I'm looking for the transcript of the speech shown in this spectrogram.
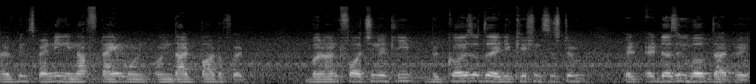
I've been spending enough time on, on that part of it. But unfortunately because of the education system it, it doesn't work that way.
